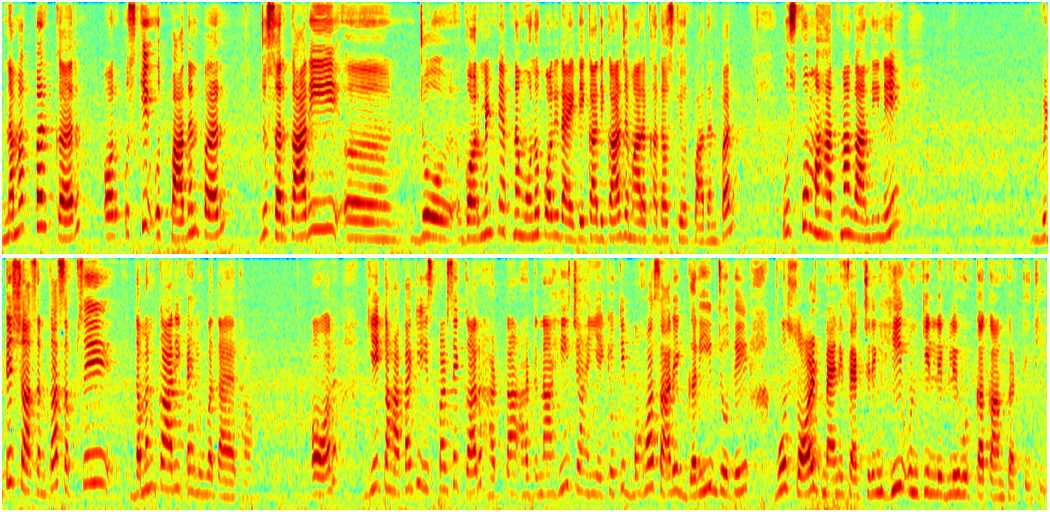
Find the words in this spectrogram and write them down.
नमक पर कर और उसके उत्पादन पर जो सरकारी जो गवर्नमेंट ने अपना मोनोपोली राइट एक अधिकार जमा रखा था उसके उत्पादन पर, उसको महात्मा गांधी ने ब्रिटिश शासन का सबसे दमनकारी पहलू बताया था। और ये कहा था कि इस पर से कर हटता हटना ही चाहिए, क्योंकि बहुत सारे गरीब जो थे, वो सॉल्ट मैन्युफैक्चरिंग ही उनकी लिवलीहुड का काम करती थी।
